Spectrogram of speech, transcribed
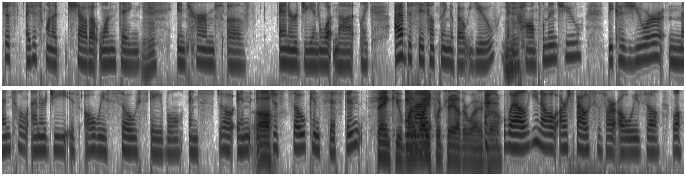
just I just want to shout out one thing Mm-hmm. In terms of energy and whatnot. Like I have to say something about you Mm-hmm. and compliment you because your mental energy is always so stable and so and it's Oh. just so consistent. Thank you. My And I- wife would say otherwise, though. Well, you know, our spouses are always uh, well,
